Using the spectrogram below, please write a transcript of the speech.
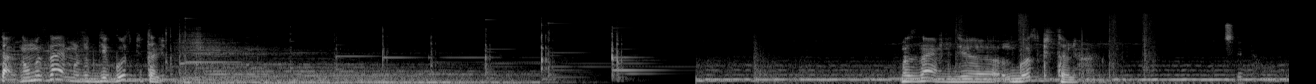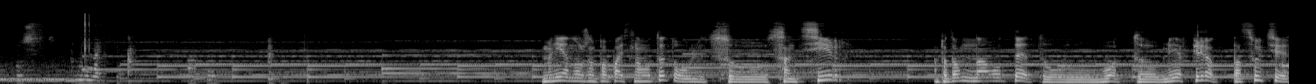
Так, ну мы знаем уже, где госпиталь. Знаем, где госпиталь. Мне нужно попасть на вот эту улицу Сансир, а потом на вот эту. Вот, э, мне вперед, по сути,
